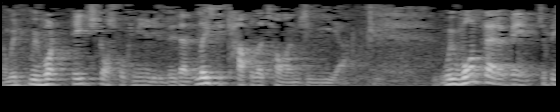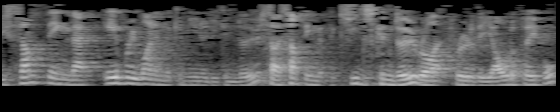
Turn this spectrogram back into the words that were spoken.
And we, we want each gospel community to do that at least a couple of times a year. We want that event to be something that everyone in the community can do, so something that the kids can do right through to the older people.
